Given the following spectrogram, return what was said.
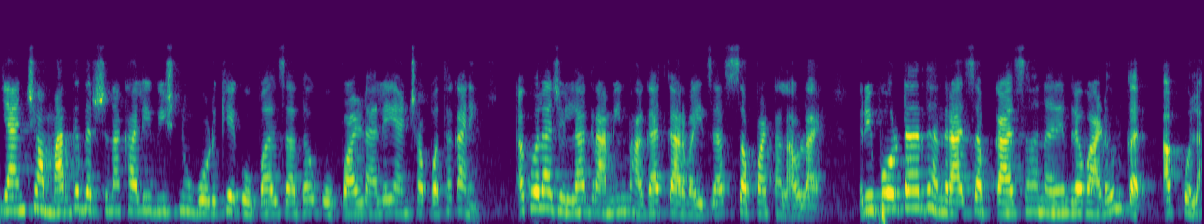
यांच्या मार्गदर्शनाखाली विष्णू बोडखे गोपाल जाधव गोपाळ डाले यांच्या पथकाने अकोला जिल्हा ग्रामीण भागात कारवाईचा सपाटा लावलाय. रिपोर्टर धनराज सपकाळसह नरेंद्र वाडोणकर अकोला.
